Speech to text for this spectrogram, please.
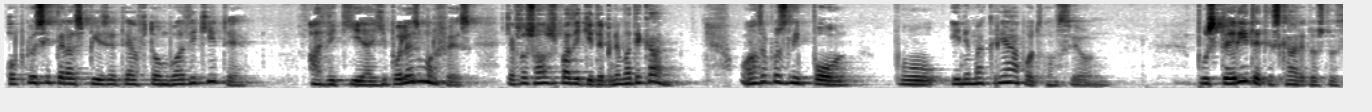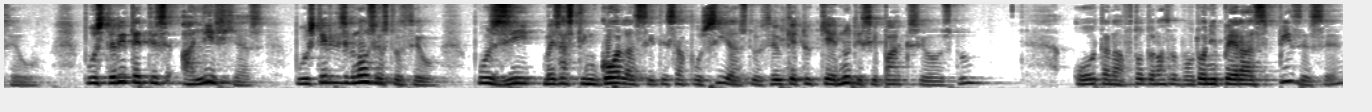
Όποιος υπερασπίζεται αυτόν που αδικείται αδικία έχει πολλές μορφές. Και αυτός ο άνθρωπος που αδικείται πνευματικά. Ο άνθρωπος λοιπόν που είναι μακριά από τον Θεό που στερείται της χάριτος του Θεού που στερείται της αλήθειας που στερείται της γνώσης του Θεού που ζει μέσα στην κόλαση της απουσίας του Θεού και του κενού της υπάρξεως του όταν αυτόν τον άνθρωπο τον υπερασπίζεσαι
